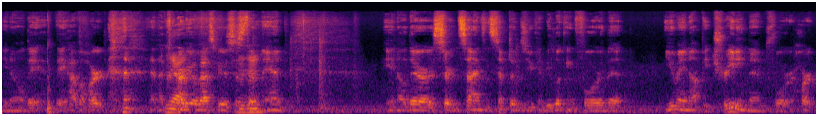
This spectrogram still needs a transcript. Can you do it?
you know they they have a heart and a Yeah. cardiovascular system Mhm. and you know there are certain signs and symptoms you can be looking for that you may not be treating them for heart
